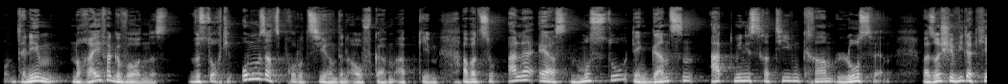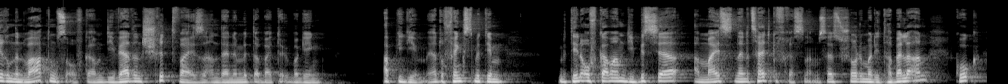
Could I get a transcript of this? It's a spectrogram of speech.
Unternehmen noch reifer geworden ist, wirst du auch die umsatzproduzierenden Aufgaben abgeben. Aber zuallererst musst du den ganzen administrativen Kram loswerden. Weil solche wiederkehrenden Wartungsaufgaben, die werden schrittweise an deine Mitarbeiter übergehen, abgegeben. Ja, du fängst mit dem, mit den Aufgaben an, die bisher am meisten deine Zeit gefressen haben. Das heißt, schau dir mal die Tabelle an, guck,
